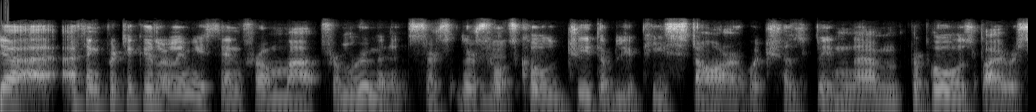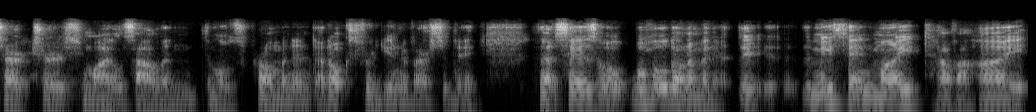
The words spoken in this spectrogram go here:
Yeah, I think particularly methane from uh, from ruminants. There's there's mm-hmm. what's called GWP star, which has been um, proposed by researchers Myles Allen, the most prominent at Oxford University, that says, well, well hold on a minute, the, the methane might have a high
